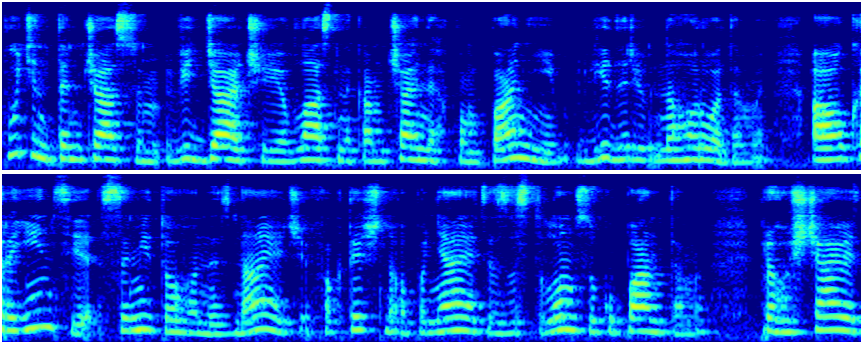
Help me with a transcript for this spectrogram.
Путін тим часом віддячує власникам чайних компаній, лідерів нагородами. А українці, самі того не знаючи, фактично опиняються за столом з окупантами, пригощають,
